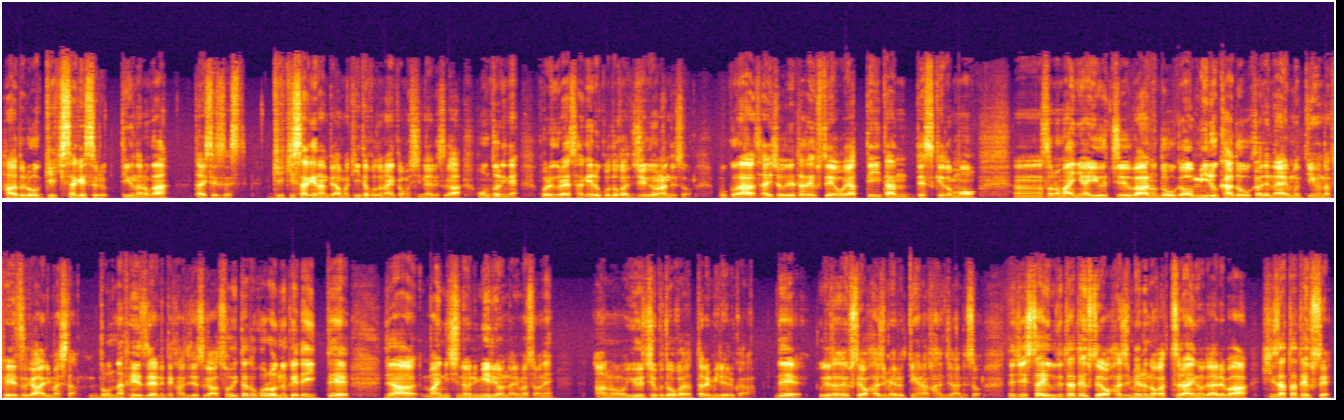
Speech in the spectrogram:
ハードルを激下げするっていうのが大切です。激下げなんてあんま聞いたことないかもしれないですが、本当にね、これぐらい下げることが重要なんですよ。僕は最初腕立て伏せをやっていたんですけども、うんその前には YouTuber の動画を見るかどうかで悩むっていう風なフェーズがありました。どんなフェーズやねんって感じですが、そういったところを抜けていって、じゃあ毎日のように見るようになりますよね。あの、YouTube 動画だったら見れるから。で、腕立て伏せを始めるっていうような感じなんですよ。で、実際腕立て伏せを始めるのが辛いのであれば、膝立て伏せ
